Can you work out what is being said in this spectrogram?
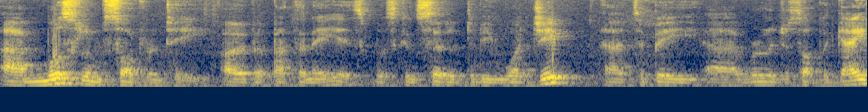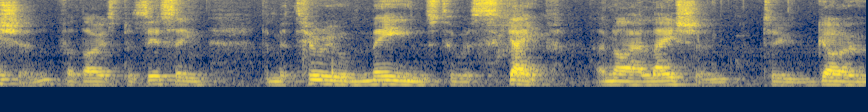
uh, Muslim sovereignty over Patani. It was considered to be wajib, uh, to be a religious obligation for those possessing the material means to escape annihilation to go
